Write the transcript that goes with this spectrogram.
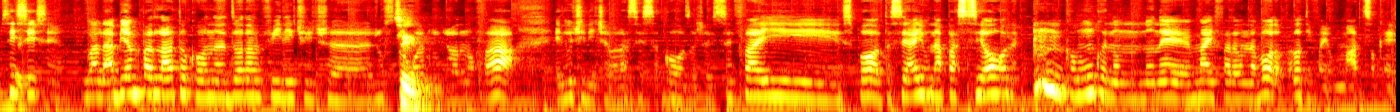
Sì, sì, sì. Guarda, abbiamo parlato con Zoran Filicic eh, giusto sì. qualche giorno fa e lui ci diceva la stessa cosa, cioè se fai sport, se hai una passione, comunque non, non è mai fare un lavoro, però ti fai un mazzo che...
